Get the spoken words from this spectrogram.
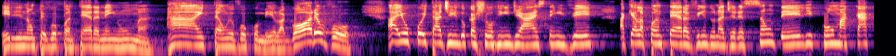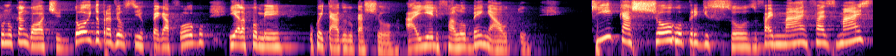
Ele não pegou pantera nenhuma. Ah, então eu vou comê-lo, agora eu vou. Aí o coitadinho do cachorrinho de Einstein vê aquela pantera vindo na direção dele com o um macaco no cangote, doido para ver o circo pegar fogo e ela comer o coitado do cachorro. Aí ele falou bem alto: Que cachorro preguiçoso, faz mais, faz mais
